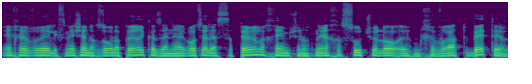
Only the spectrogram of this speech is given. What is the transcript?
היי חבר'ה, לפני שנחזור לפרק הזה, אני רק רוצה לספר לכם שנותני החסות שלו הם חברת בטר.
